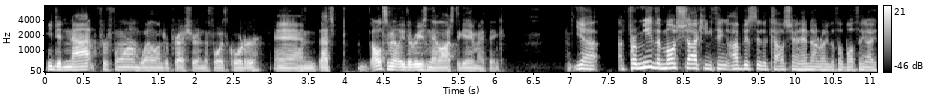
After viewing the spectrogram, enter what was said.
he did not perform well under pressure in the fourth quarter, and that's ultimately the reason they lost the game, I think. Yeah. For me, the most shocking thing, obviously, the Kyle Shanahan not running the football thing. I,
